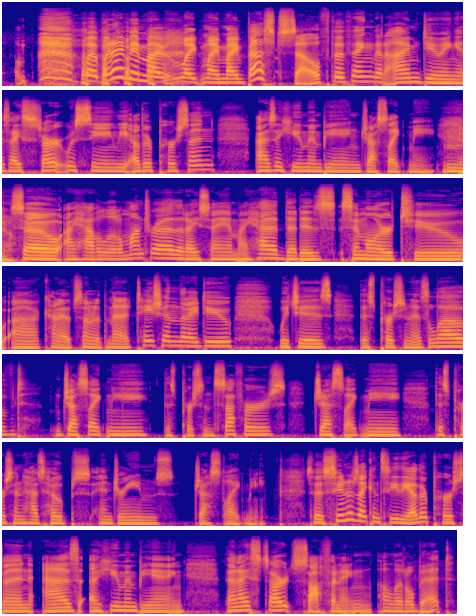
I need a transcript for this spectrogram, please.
but when I'm in my like my my best self, the thing that I'm doing is I start with seeing the other person as a human being just like me. Mm. Yeah. So I have a little mantra that I say in my head that is similar to uh, kind of some of the meditation that I do, which is this person is loved just like me. This person suffers just like me. This person has hopes and dreams just like me. So as soon as I can see the other person as a human being, then I start softening a little bit.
